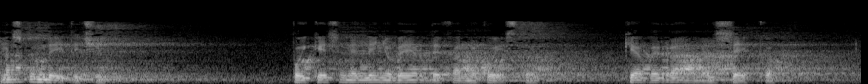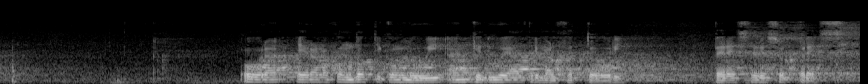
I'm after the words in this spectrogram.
nascondeteci, poiché se nel legno verde fanno questo, che avverrà nel secco. Ora erano condotti con lui anche due altri malfattori per essere soppressi.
